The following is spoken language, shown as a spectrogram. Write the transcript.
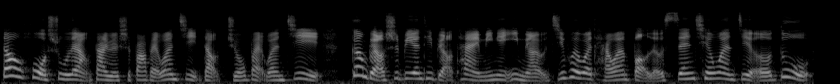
到货数量大约是八百万剂到九百万剂，更表示 BNT 表态，明年疫苗有机会为台湾保留三千万剂额度。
